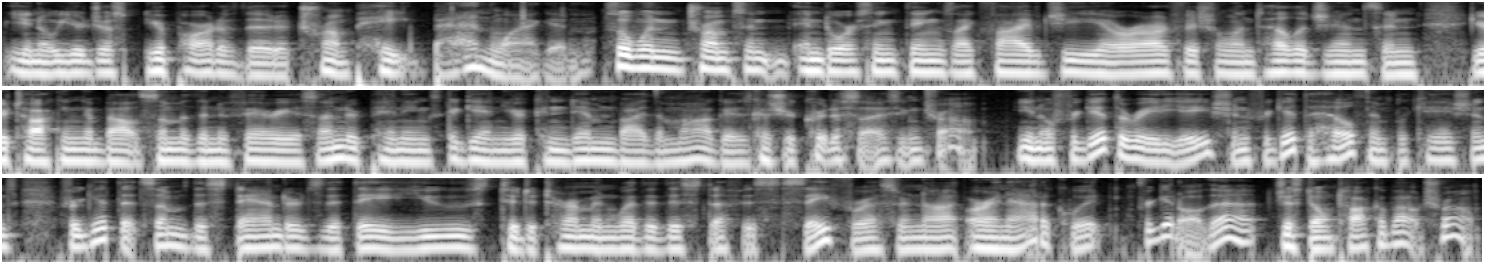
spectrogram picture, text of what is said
you know you're just you're part of the Trump hate bandwagon. So when Trump's in- endorsing things like 5G or artificial intelligence and you're talking about some of the nefarious underpinnings, again, you're condemned by the MAGAs because you're criticizing Trump. You know, forget the radiation, forget the health implications, forget that some of the standards that they use to determine whether this stuff is safe for us or not are inadequate. Forget all that. Just don't talk about Trump.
